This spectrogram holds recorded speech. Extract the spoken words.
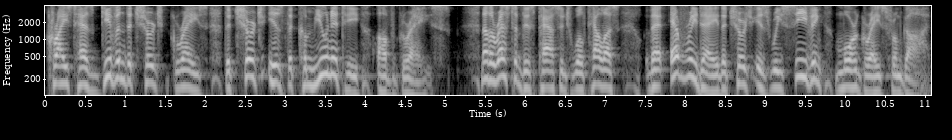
Christ has given the church grace. The church is the community of grace. Now, the rest of this passage will tell us that every day the church is receiving more grace from God.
